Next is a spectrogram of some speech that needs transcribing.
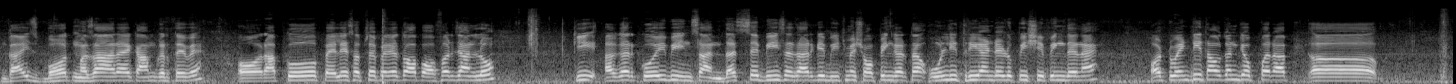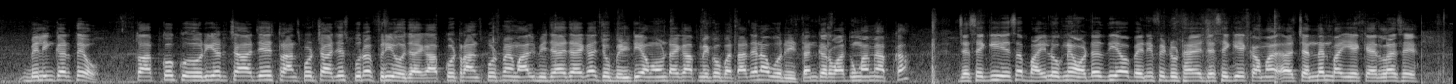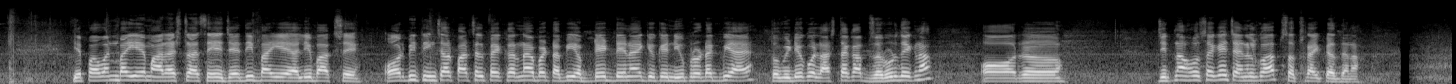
Guys बहुत मज़ा आ रहा है काम करते हुए। और आपको पहले सबसे पहले तो आप ऑफ़र जान लो कि अगर कोई भी इंसान 10 से बीस हज़ार के बीच में शॉपिंग करता है only three hundred rupees shipping देना है और ट्वेंटी थाउज़ेंड के ऊपर आप आ, बिलिंग करते हो तो आपको कुरियर चार्जेस ट्रांसपोर्ट चार्जेस पूरा फ्री हो जाएगा। आपको ट्रांसपोर्ट में माल भिजाया जाएगा जो बिल्टी अमाउंट आएगा आप मेरे को बता देना वो रिटर्न करवा दूँगा मैं आपका। जैसे कि ये सब भाई लोग ने ऑर्डर दिया और बेनिफिट उठाया जैसे कि ये कमा चंदन भाई है केरला से। ये पवन भाई है महाराष्ट्र से, जयदीप भाई है अलीबाग से। और भी तीन चार पार्सल पैक करना है बट अभी अपडेट देना है क्योंकि न्यू प्रोडक्ट भी आया है। तो वीडियो को लास्ट तक आप ज़रूर देखना और जितना हो सके चैनल को आप सब्सक्राइब कर देना।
